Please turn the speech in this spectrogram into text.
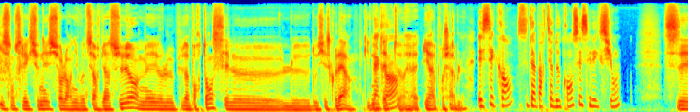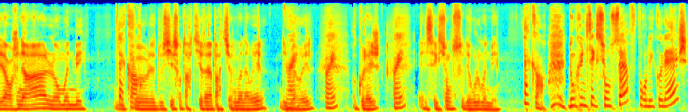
Ils sont sélectionnés sur leur niveau de surf bien sûr, mais le plus important c'est le, le dossier scolaire qui doit être irré- irréprochable. Et c'est quand? C'est à partir de quand ces sélections? C'est en général en mois de mai. D'accord. euh, les dossiers sont à retirer à partir du mois d'avril, début Ouais. avril, Ouais. au collège. Ouais. Et les sélections se déroulent au mois de mai. D'accord. Donc une section surf pour les collèges,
